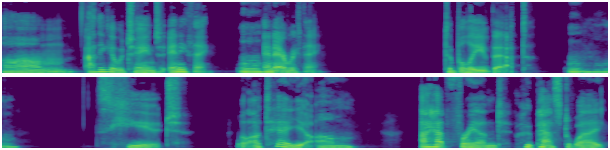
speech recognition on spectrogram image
Um, I think it would change anything Mhm. and everything to believe that. Mhm. It's huge. Well, I'll tell you, um, I had a friend who passed away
